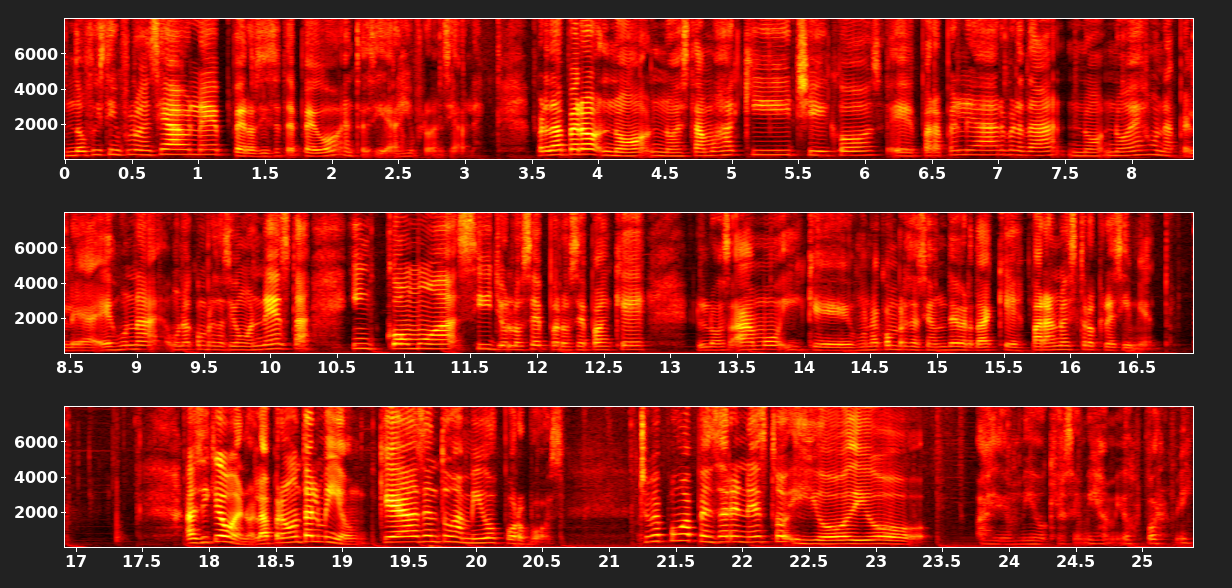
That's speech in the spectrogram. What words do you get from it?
no fuiste influenciable, pero sí se te pegó, entonces sí eras influenciable, ¿verdad? Pero no, no estamos aquí, chicos, eh, para pelear, ¿verdad? No, no es una pelea, es una, una conversación honesta, incómoda, sí, yo lo sé, pero sepan que los amo y que es una conversación de verdad que es para nuestro crecimiento. Así que bueno, la pregunta del millón, ¿qué hacen tus amigos por vos? Yo me pongo a pensar en esto y yo digo, ay Dios mío, ¿qué hacen mis amigos por mí?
